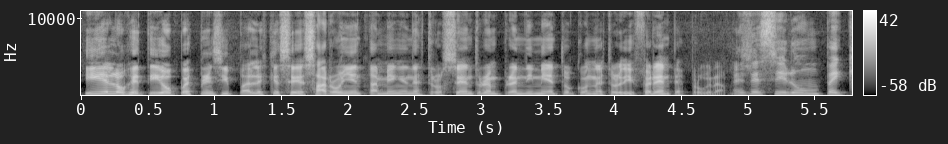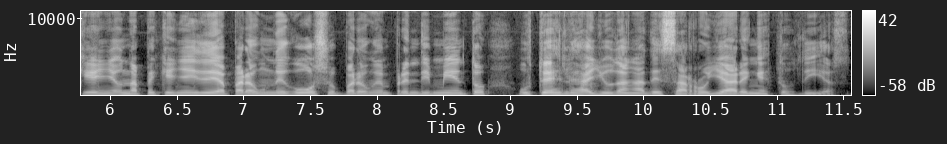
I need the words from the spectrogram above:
y el objetivo pues principal es que se desarrollen también en nuestro centro de emprendimiento con nuestros diferentes programas. Es decir, un pequeño, una pequeña idea para un negocio, para un emprendimiento, ustedes les ayudan a desarrollar en estos días.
